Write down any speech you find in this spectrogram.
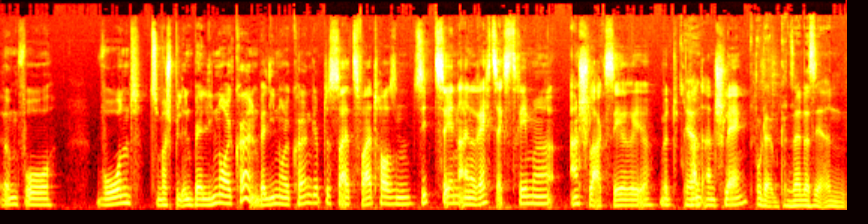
äh, irgendwo wohnt, zum Beispiel in Berlin-Neukölln. Berlin-Neukölln gibt es seit 2017 eine rechtsextreme Anschlagsserie mit Ja. Brandanschlägen. Oder kann sein, dass ihr an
